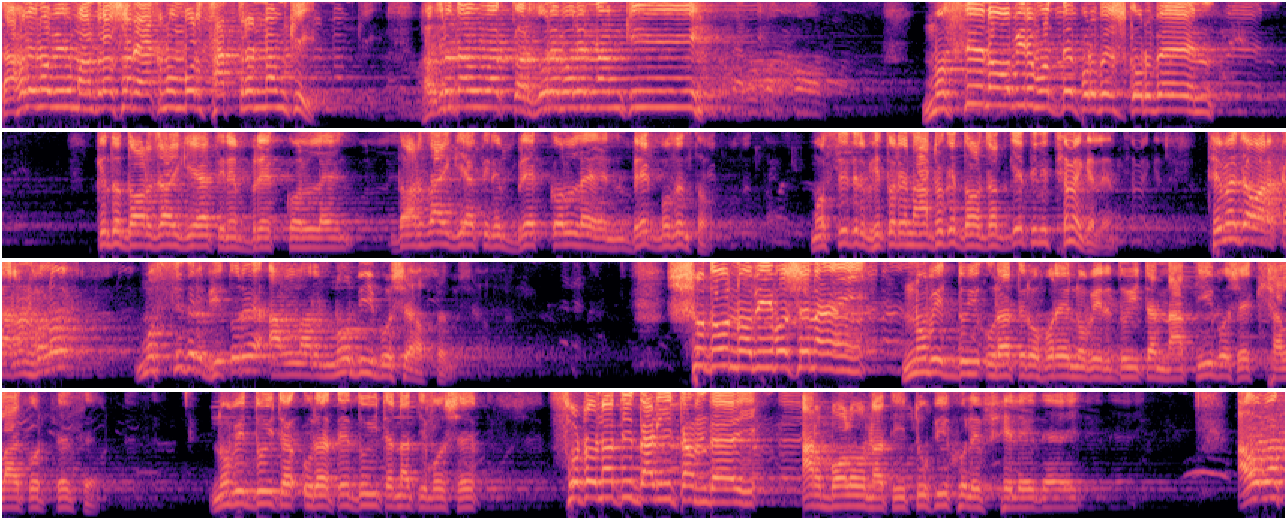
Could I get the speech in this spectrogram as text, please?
তাহলে নবীর মাদ্রাসার এক নম্বর ছাত্রের নাম কি? হজরত আবু বাক্কর জোরে বলেন নাম কি? মসজিদ নবীর মধ্যে প্রবেশ করবেন, কিন্তু দরজায় গিয়া তিনি ব্রেক করলেন। দরজায় গিয়া তিনি ব্রেক করলেন। ব্রেক বোঝেন তো? মসজিদের ভিতরে না ঢুকে দরজাত গিয়ে তিনি থেমে গেলেন। থেমে যাওয়ার কারণ হলো মসজিদের ভিতরে আল্লাহর নবী বসে আছেন। শুধু নবী বসে নাই, নবীর দুই উরাতের ওপরে নবীর দুইটা নাতি বসে খেলা করতেছে। নবীর দুইটা উরাতে দুইটা নাতি বসে, ছোট নাতি দাড়ি টান দেয় আর বড় নাতি টুপি খুলে ফেলে দেয়। আল্লাহ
